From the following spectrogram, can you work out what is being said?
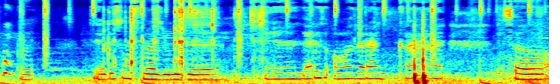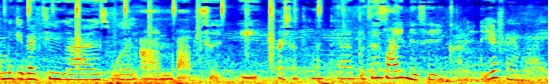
But yeah, this one smells really good. And that is all that I got. So I'm gonna get back to you guys when I'm about to eat or something like that. But this lighting is hitting kind of different, like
